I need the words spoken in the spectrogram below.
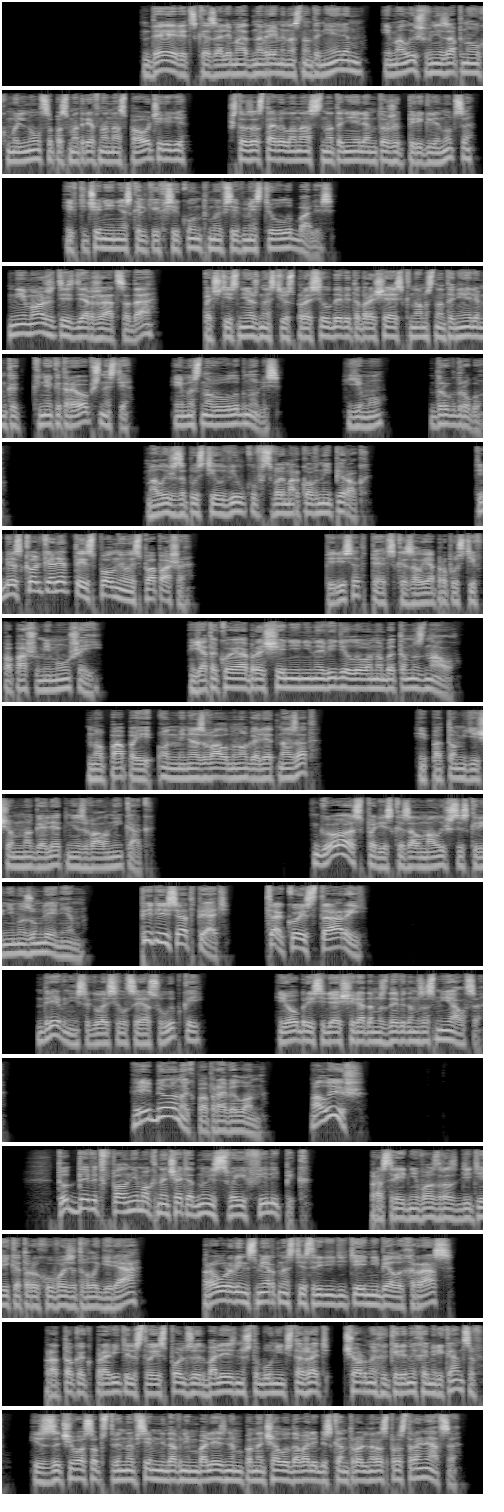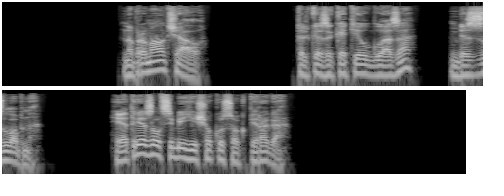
«Дэвид», — сказали мы одновременно с Натаниэлем, и малыш внезапно ухмыльнулся, посмотрев на нас по очереди, что заставило нас с Натаниэлем тоже переглянуться, и в течение нескольких секунд мы все вместе улыбались. «Не можете сдержаться, да?» Почти с нежностью спросил Дэвид, обращаясь к нам с Натаниэлем как к некоторой общности, и мы снова улыбнулись. Ему, друг другу. Малыш запустил вилку в свой морковный пирог. «Тебе сколько лет-то исполнилось, папаша?» «Пятьдесят пять», — сказал я, пропустив папашу мимо ушей. Я такое обращение ненавидел, и он об этом знал. Но папой он меня звал много лет назад, и потом еще много лет не звал никак. «Господи!» — сказал малыш с искренним изумлением. «Пятьдесят пять! Такой старый!» Древний, согласился я с улыбкой, и Обри, сидящий рядом с Дэвидом, засмеялся. «Ребенок!» — поправил он. «Малыш!» Тут Дэвид вполне мог начать одну из своих филиппик. Про средний возраст детей, которых увозят в лагеря, про уровень смертности среди детей небелых рас, про то, как правительство использует болезнь, чтобы уничтожать черных и коренных американцев, из-за чего, собственно, всем недавним болезням поначалу давали бесконтрольно распространяться. Но промолчал, только закатил глаза, беззлобно, и отрезал себе еще кусок пирога.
